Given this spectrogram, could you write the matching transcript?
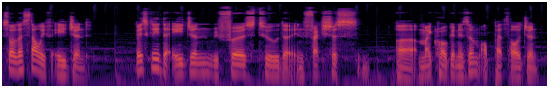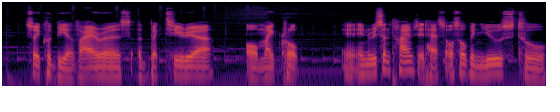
So let's start with agent. Basically, the agent refers to the infectious uh, microorganism or pathogen. So it could be a virus, a bacteria, or microbe. In, in recent times, it has also been used to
